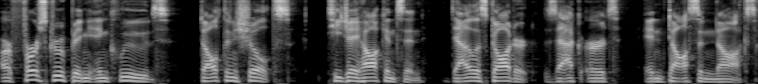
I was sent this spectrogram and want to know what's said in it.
Our first grouping includes Dalton Schultz, TJ Hockenson, Dallas Goedert, Zach Ertz, and Dawson Knox.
